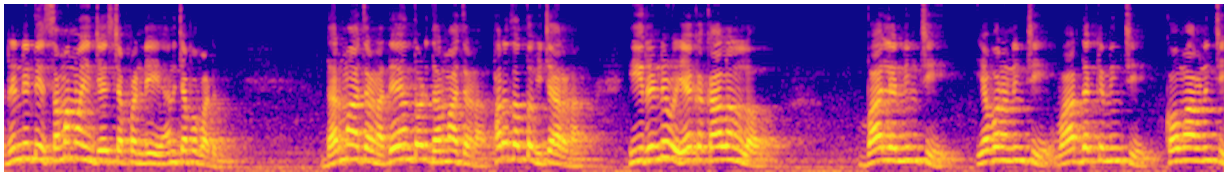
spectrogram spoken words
రెండింటి సమన్వయం చేసి చెప్పండి అని చెప్పబడింది. ధర్మాచరణ దేహంతో ధర్మాచరణ పరతత్వ విచారణ. ఈ రెండు ఏకకాలంలో బాల్యం నుంచి యవ్వనం నుంచి వార్ధక్యం నుంచి కౌమారం నుంచి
